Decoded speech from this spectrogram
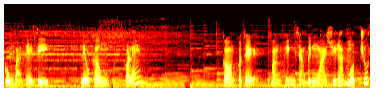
cùng bản thể gì. Nếu không, có lẽ còn có thể bằng hình dáng bên ngoài suy đoán một chút.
